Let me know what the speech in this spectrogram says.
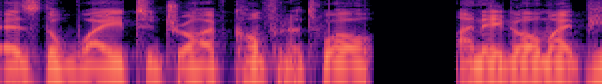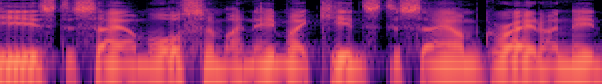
as the way to drive confidence. Well, I need all my peers to say I'm awesome. I need my kids to say I'm great. I need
